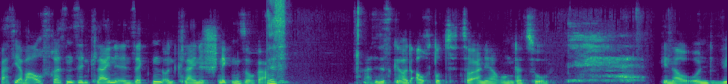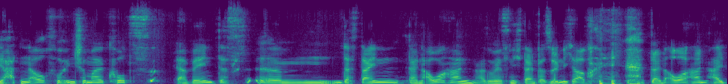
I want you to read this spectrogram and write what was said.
Was sie aber auch fressen, sind kleine Insekten und kleine Schnecken sogar. Was? Also das gehört auch dort zur Ernährung dazu. Genau, und wir hatten auch vorhin schon mal kurz erwähnt, dass, ähm, dass dein, dein Auerhahn, also jetzt nicht dein persönlicher, aber dein Auerhahn halt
